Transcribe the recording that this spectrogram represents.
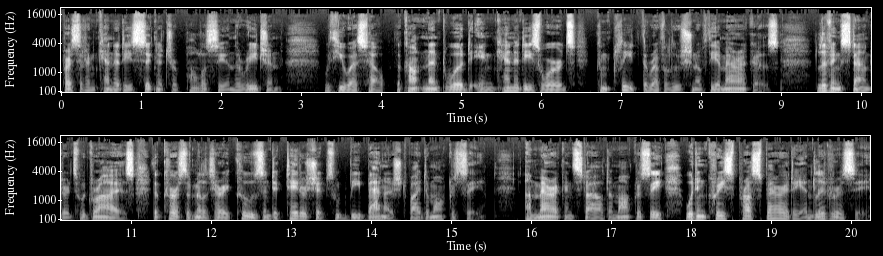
President Kennedy's signature policy in the region. With U.S. help, the continent would, in Kennedy's words, complete the revolution of the Americas. Living standards would rise. The curse of military coups and dictatorships would be banished by democracy. American style democracy would increase prosperity and literacy.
